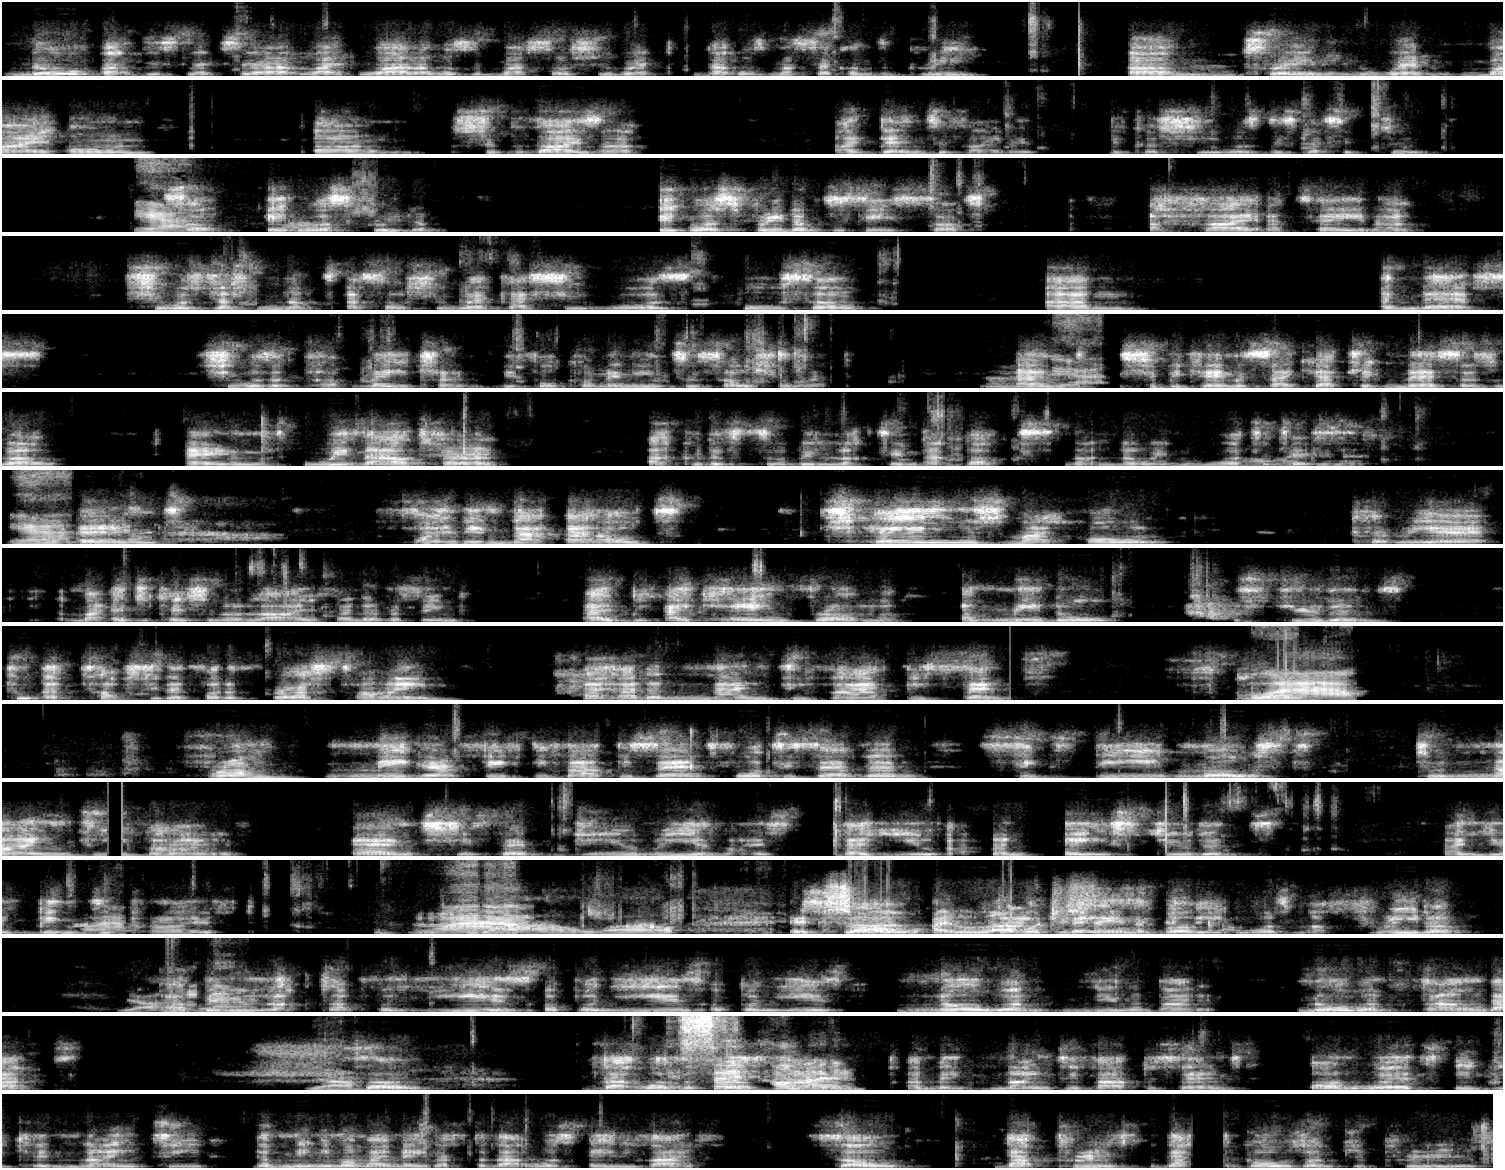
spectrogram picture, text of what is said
know about dyslexia. Like while I was in my social work, that was my second degree um, training. When my own um, supervisor identified it because she was dyslexic too. Yeah. So it was freedom. It was freedom to see such a high attainer. She was just not a social worker, she was also um, a nurse. She was a top matron before coming into social work. Mm, and yeah. she became a psychiatric nurse as well. And without her, I could have still been locked in that box, not knowing what oh it is. Goodness. Yeah. Oh and finding that out changed my whole career, my educational life, and everything. I be, I came from a middle student to a top student for the first time. I had a 95% score Wow. from meager 55%, 47, 60 most to 95. And she said, Do you realize that you are an A student and you've been Wow. deprived? Wow. Wow, wow. It's So, so I love what you say in the book. basically was my freedom. Yeah. I've been locked up for years upon years upon years. No one knew about it. No one found out. Yeah. So that was It's the so first time. I made 95%. Onwards, it became 90. The minimum I made after that was 85. So that proves that goes on to prove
